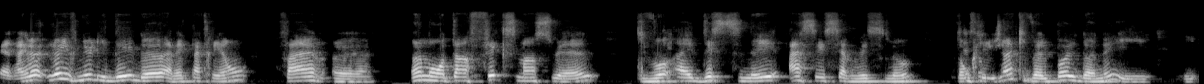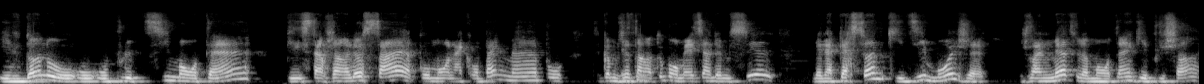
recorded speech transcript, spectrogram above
Là, est venue l'idée de, avec Patreon, faire euh, un montant fixe mensuel qui va être destiné à ces services-là. Donc, les gens qui veulent pas le donner, ils, il donne au, plus petit montant, puis cet argent-là sert pour mon accompagnement, pour, comme je disais tantôt, mon maintien à domicile. Mais la personne qui dit, moi, je, je vais mettre le montant qui est plus cher.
